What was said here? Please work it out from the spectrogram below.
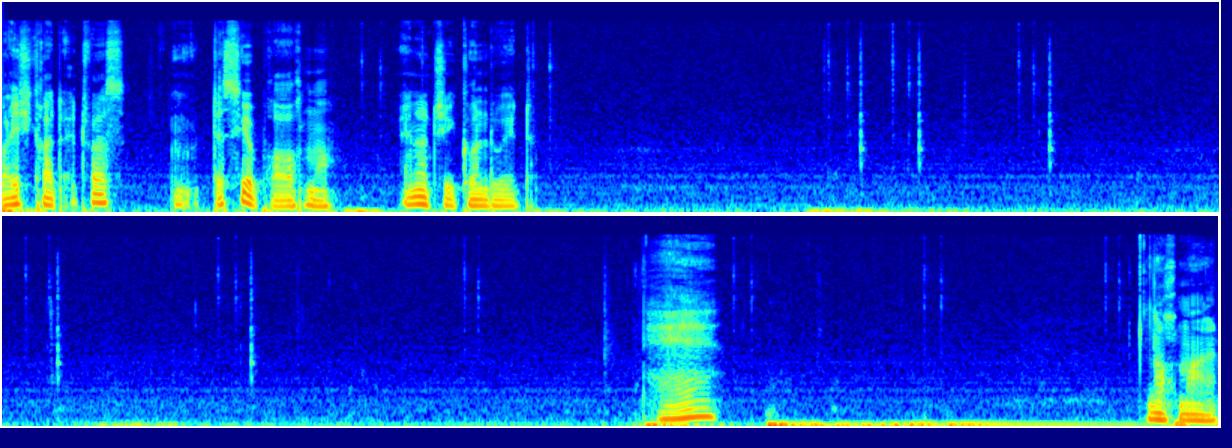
Weil ich gerade etwas... Das hier brauchen wir. Energy Conduit. Hä? Nochmal.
